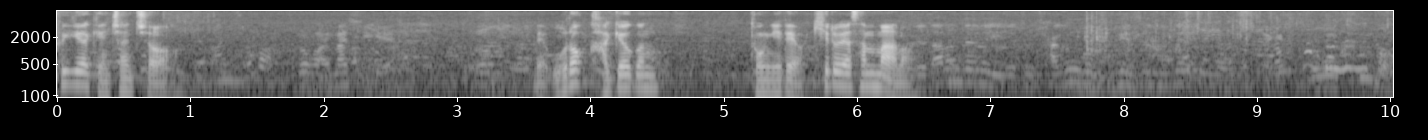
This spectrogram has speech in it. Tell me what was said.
크기가 괜찮죠. 네, 우럭 가격은 동일해요. 키로에 3만 원. 다른 데는 이제 좀 작은 거두개 쓰는데 요거 큰 거.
